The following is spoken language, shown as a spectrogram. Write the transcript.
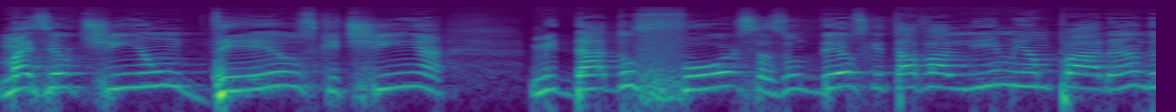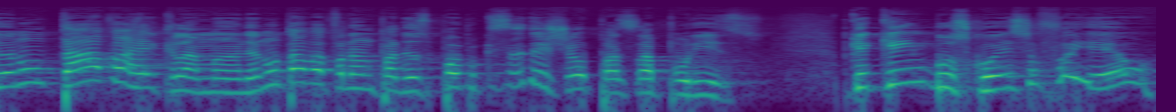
Mas eu tinha um Deus que tinha me dado forças, um Deus que estava ali me amparando. Eu não estava reclamando, eu não estava falando para Deus, pô, por que você deixou passar por isso? Porque quem buscou isso foi eu.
